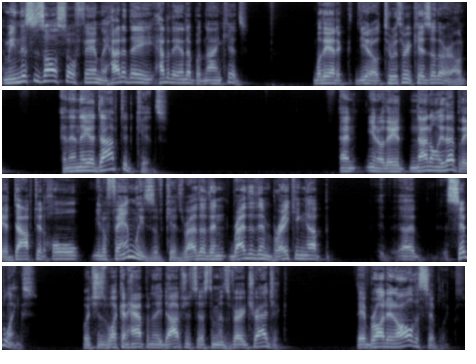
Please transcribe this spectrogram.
I mean, this is also a family. How did they how did they end up with nine kids? Well, they had a, you know two or three kids of their own, and then they adopted kids. And you know, they not only that, but they adopted whole you know families of kids rather than rather than breaking up uh, siblings, which is what can happen in the adoption system. It's very tragic. They brought in all the siblings.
